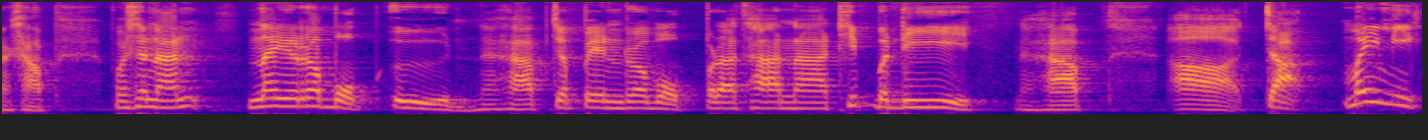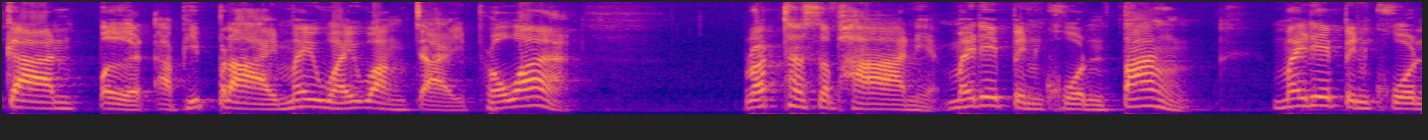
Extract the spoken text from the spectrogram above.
นะครับเพราะฉะนั้นในระบบอื่นนะครับจะเป็นระบบประธานาธิบดีนะครับจะไม่มีการเปิดอภิปรายไม่ไว้วางใจ เพราะว่ารัฐสภาเนี่ยไม่ได้เป็นคนตั้ง ไม่ได้เป็นคน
